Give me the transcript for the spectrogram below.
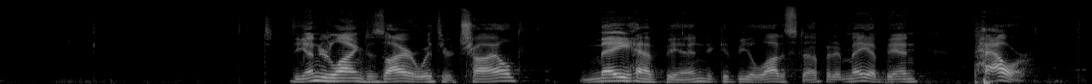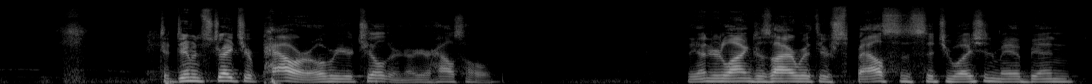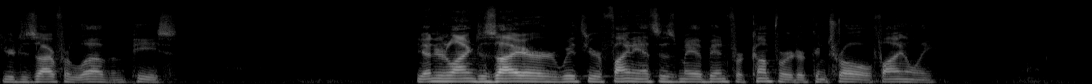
The underlying desire with your child may have been, it could be a lot of stuff, but it may have been power. To demonstrate your power over your children or your household. The underlying desire with your spouse's situation may have been your desire for love and peace. The underlying desire with your finances may have been for comfort or control, finally.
